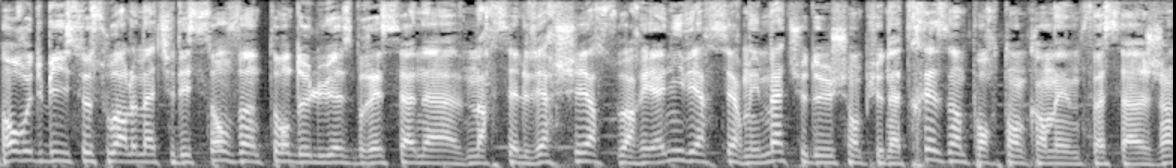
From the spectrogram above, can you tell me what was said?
En rugby, ce soir, le match des 120 ans de l'US Bressan à Marcel Vercher, soirée anniversaire, mais match de championnat très important quand même face à Agen,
